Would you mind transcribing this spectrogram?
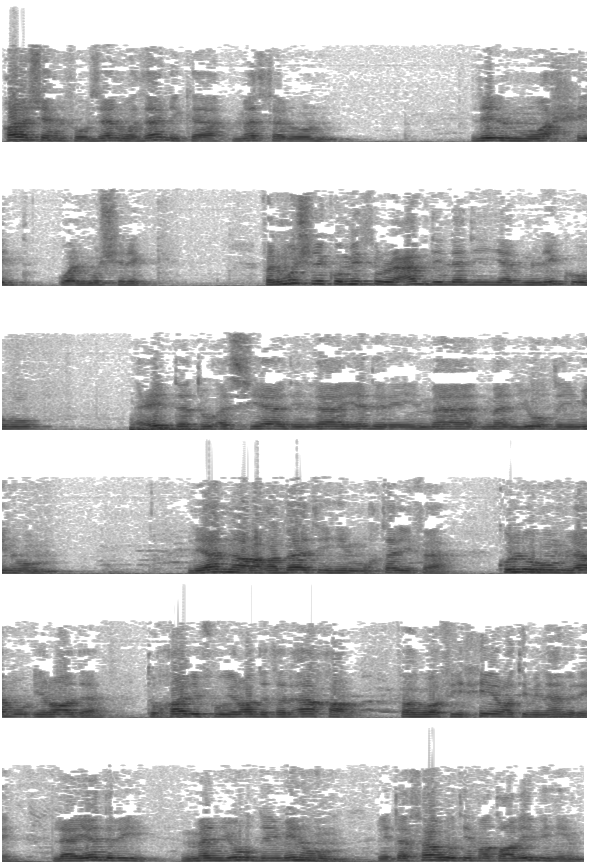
قال الشيخ الفوزان وذلك مثل للموحد والمشرك فالمشرك مثل العبد الذي يملكه عدة أسياد لا يدري ما من يرضي منهم لأن رغباتهم مختلفة كلهم له إرادة تخالف إرادة الآخر فهو في حيرة من أمره لا يدري من يرضي منهم لتفاوت مطالبهم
